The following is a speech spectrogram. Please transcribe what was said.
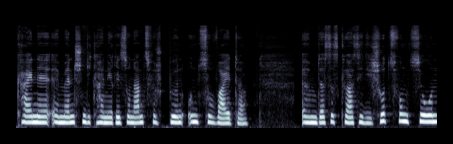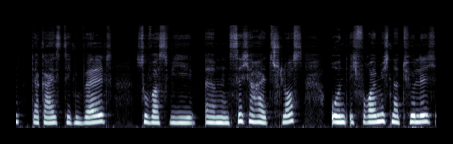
keine äh, Menschen, die keine Resonanz verspüren und so weiter. Ähm, das ist quasi die Schutzfunktion der geistigen Welt, sowas wie ähm, Sicherheitsschloss. Und ich freue mich natürlich,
